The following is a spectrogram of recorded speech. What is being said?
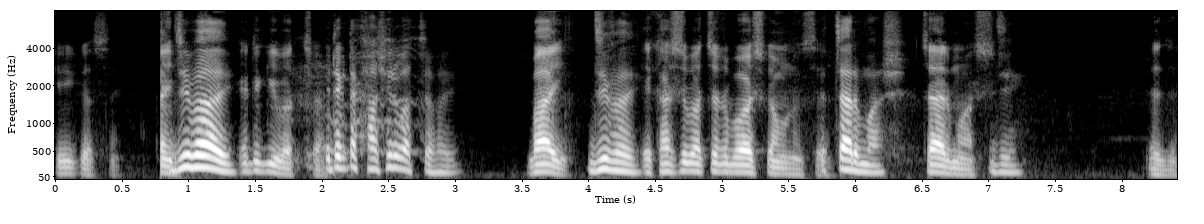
ঠিক আছে। জি ভাই এটা কি বাচ্চা? এটা একটা খাসির বাচ্চা ভাই। ভাই জি ভাই। এই খাসি বাচ্চাটার বয়স কেমন হয়েছে? চার মাস। চার মাস। জি। এই যে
